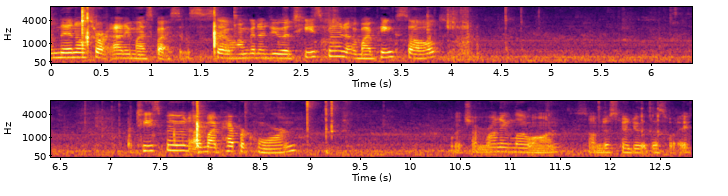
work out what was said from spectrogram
And then I'll start adding my spices. So I'm gonna do a teaspoon of my pink salt, a teaspoon of my peppercorn, which I'm running low on. So I'm just gonna do it this way.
